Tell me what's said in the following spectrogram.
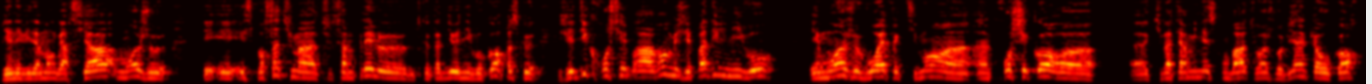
bien évidemment, Garcia. Moi, je et, et, c'est pour ça tu m'as, ça me plaît le ce que tu as dit au niveau corps parce que j'ai dit crochet bras avant, mais j'ai pas dit le niveau. Et moi, je vois effectivement un, un crochet corps euh, euh, qui va terminer ce combat. Tu vois, je vois bien un KO corps.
